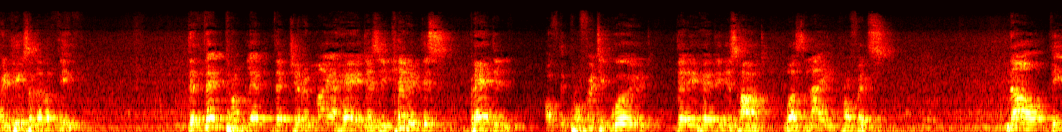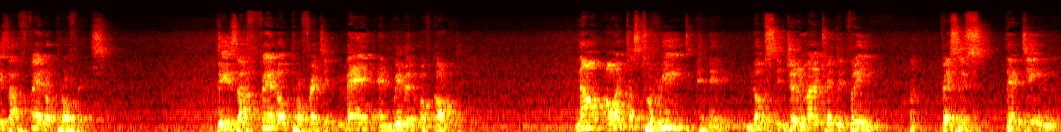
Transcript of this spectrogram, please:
And here's another thing. The third problem that Jeremiah had as he carried this burden of the prophetic word that he had in his heart was lying prophets. Now, these are fellow prophets. These are fellow prophetic men and women of God. Now, I want us to read notes in Jeremiah 23, verses 13.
